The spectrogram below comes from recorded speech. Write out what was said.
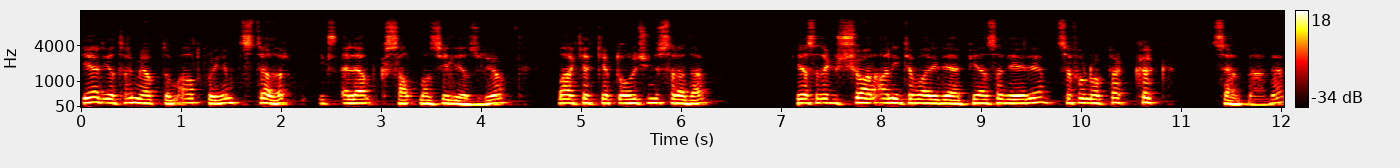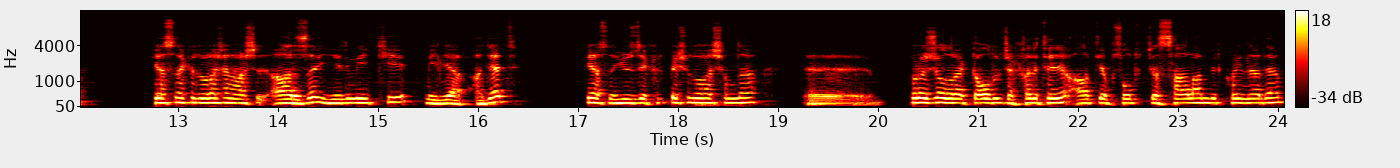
diğer yatırım yaptığım altcoin'im Stellar XLM kısaltmasıyla yazılıyor. Market cap'te 13. sırada. Piyasadaki şu an an itibariyle piyasa değeri 0.40 centlerde. Piyasadaki dolaşan arz- arzı 22 milyar adet. Piyasada %45'i dolaşımda. Ee, proje olarak da oldukça kaliteli, altyapısı oldukça sağlam bir coinlerden.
